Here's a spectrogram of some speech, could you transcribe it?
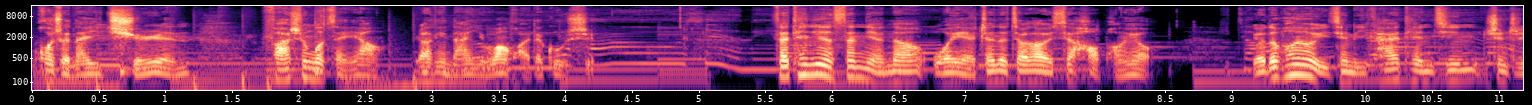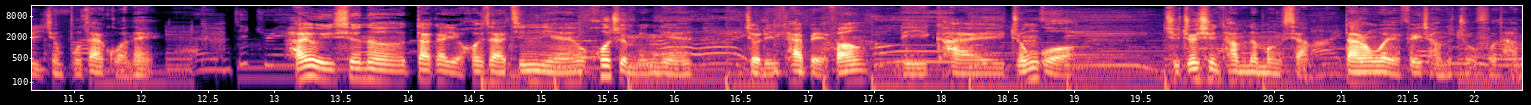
或者那一群人，发生过怎样让你难以忘怀的故事。在天津的三年呢，我也真的交到一些好朋友，有的朋友已经离开天津，甚至已经不在国内，还有一些呢，大概也会在今年或者明年就离开北方，离开中国，去追寻他们的梦想。当然，我也非常的祝福他们。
